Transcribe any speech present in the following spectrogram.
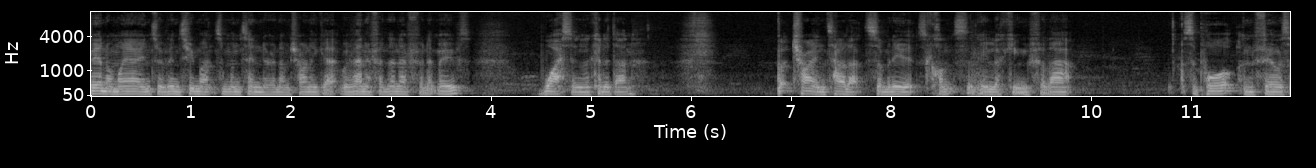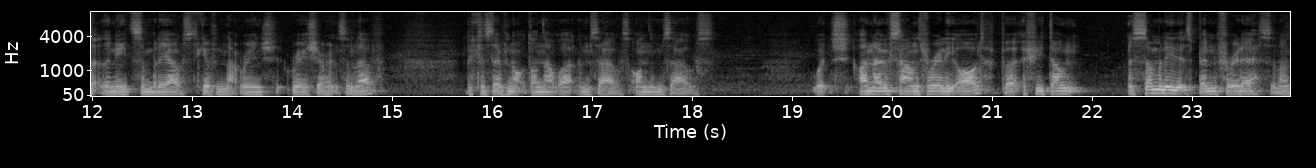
being on my own to within two months I'm on Tinder and I'm trying to get with anything and everything that moves. Worst thing I could have done. But try and tell that to somebody that's constantly looking for that support and feels that they need somebody else to give them that reassurance and love because they've not done that work themselves on themselves. Which I know sounds really odd, but if you don't, as somebody that's been through this, and I,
